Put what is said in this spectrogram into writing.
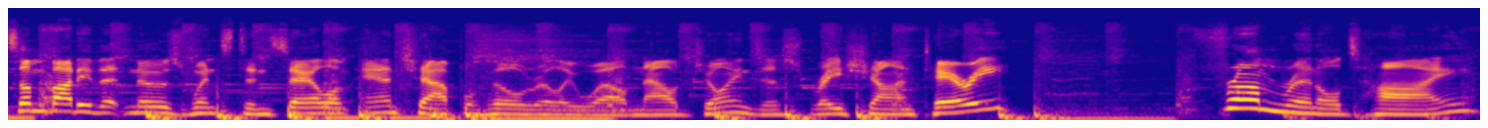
Somebody that knows Winston-Salem and Chapel Hill really well now joins us, Reyshawn Terry from Reynolds High.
